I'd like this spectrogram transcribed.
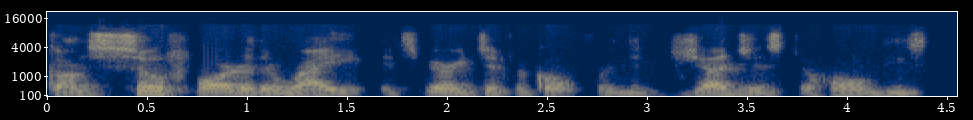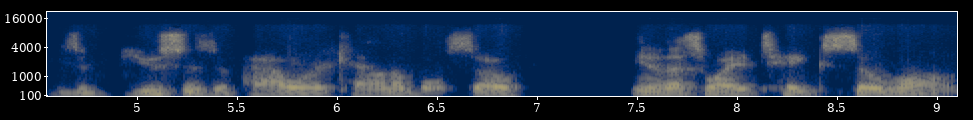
gone so far to the right, it's very difficult for the judges to hold these, these abuses of power accountable. So, you know that's why it takes so long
